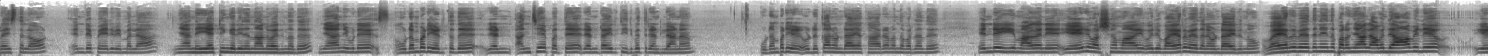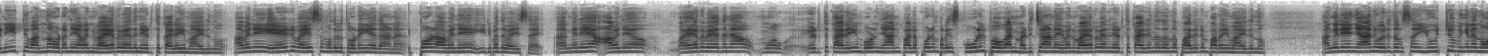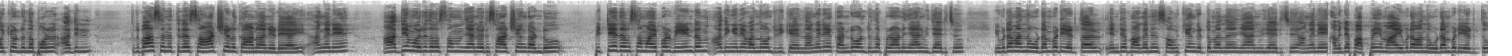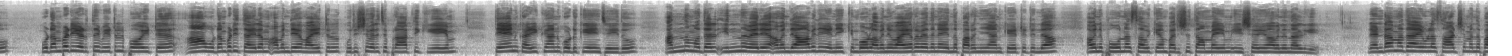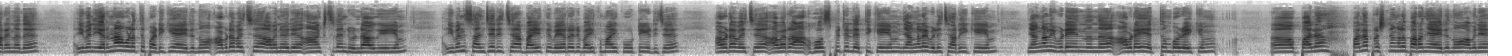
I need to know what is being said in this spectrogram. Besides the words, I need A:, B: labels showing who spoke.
A: Praise the load എന്റെ പേര് വിമല. ഞാൻ നെയ്യാറ്റിൻകരിയിൽ നിന്നാണ് വരുന്നത്. ഞാൻ ഇവിടെ ഉടമ്പടി എടുത്തത് അഞ്ച് പത്ത് രണ്ടായിരത്തി ഇരുപത്തിരണ്ടിലാണ്. ഉടമ്പടി എടുക്കാനുണ്ടായ കാരണമെന്ന് പറഞ്ഞത് എന്റെ ഈ മകന് ഏഴ് വർഷമായി ഒരു വയറുവേദന ഉണ്ടായിരുന്നു. വയറുവേദന എന്ന് പറഞ്ഞാൽ അവൻ രാവിലെ എണീറ്റ് വന്ന ഉടനെ അവൻ വയറുവേദന എടുത്ത് കരയുമായിരുന്നു. അവന് ഏഴ് വയസ്സ് മുതൽ തുടങ്ങിയതാണ്. ഇപ്പോൾ അവന് ഇരുപത് വയസ്സായി. അങ്ങനെ അവന് വയറുവേദന എടുത്ത് കരയുമ്പോൾ ഞാൻ പലപ്പോഴും പറയും സ്കൂളിൽ പോകാൻ മടിച്ചാണ് ഇവൻ വയറുവേദന എടുത്ത് കരയുന്നതെന്ന് പലരും പറയുമായിരുന്നു. അങ്ങനെ ഞാൻ ഒരു ദിവസം യൂട്യൂബ് ഇങ്ങനെ നോക്കിക്കൊണ്ടിരുന്നപ്പോൾ അതിൽ കൃപാസനത്തിലെ സാക്ഷികൾ കാണുവാനിടയായി. അങ്ങനെ ആദ്യം ഒരു ദിവസം ഞാൻ ഒരു സാക്ഷ്യം കണ്ടു. പിറ്റേ ദിവസമായപ്പോൾ വീണ്ടും അതിങ്ങനെ വന്നുകൊണ്ടിരിക്കുകയായിരുന്നു. അങ്ങനെ കണ്ടുകൊണ്ടിരുന്നപ്പോഴാണ് ഞാൻ വിചാരിച്ചു ഇവിടെ വന്ന് ഉടമ്പടി എടുത്താൽ എന്റെ മകന് സൗഖ്യം കിട്ടുമെന്ന് ഞാൻ വിചാരിച്ച് അങ്ങനെ അവന്റെ പപ്പയുമായി ഇവിടെ വന്ന് ഉടമ്പടി എടുത്തു. ഉടമ്പടി എടുത്ത് വീട്ടിൽ പോയിട്ട് ആ ഉടമ്പടി തൈലം അവന്റെ വയറ്റിൽ കുരിശ് വരച്ച് പ്രാർത്ഥിക്കുകയും തേൻ കഴിക്കാൻ കൊടുക്കുകയും ചെയ്തു. അന്ന് മുതൽ ഇന്ന് വരെ അവൻ രാവിലെ എണീക്കുമ്പോൾ അവന് വയറുവേദന എന്ന് പറഞ്ഞ് ഞാൻ കേട്ടിട്ടില്ല. അവന് പൂർണ സൗഖ്യം പരിശുദ്ധ അമ്മയും ഈശോയും അവന് നൽകി. രണ്ടാമതായുള്ള സാക്ഷ്യം എന്ന് പറയുന്നത് ഇവൻ എറണാകുളത്ത് പഠിക്കുകയായിരുന്നു. അവിടെ വെച്ച് അവനൊരു ആക്സിഡന്റ് ഉണ്ടാവുകയും ഇവൻ സഞ്ചരിച്ച ബൈക്ക് വേറൊരു ബൈക്കുമായി കൂട്ടിയിടിച്ച് അവിടെ വെച്ച് അവർ ഹോസ്പിറ്റലിൽ എത്തിക്കുകയും ഞങ്ങളെ വിളിച്ചറിയിക്കുകയും ഞങ്ങൾ ഇവിടെ നിന്ന് അവിടെ എത്തുമ്പോഴേക്കും പല പല പ്രശ്നങ്ങൾ പറഞ്ഞായിരുന്നു. അവന്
